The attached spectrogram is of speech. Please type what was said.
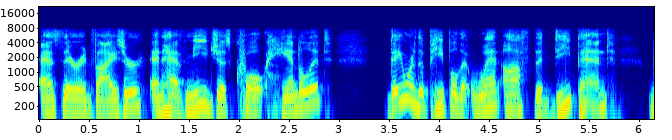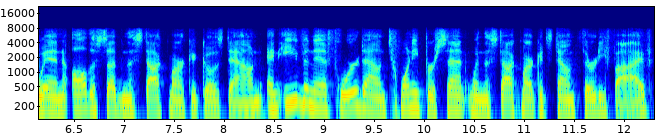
as their advisor and have me just quote handle it, they were the people that went off the deep end when all of a sudden the stock market goes down. And even if we're down 20% when the stock market's down 35,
